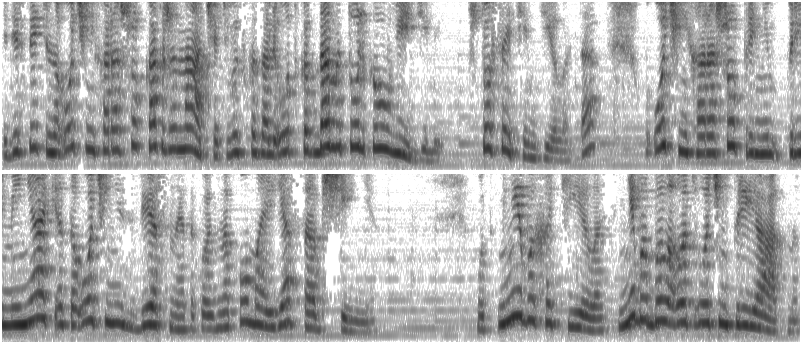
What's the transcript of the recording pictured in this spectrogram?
И действительно, очень хорошо, как же начать? Вы сказали, вот когда мы только увидели, что с этим делать? Да? Очень хорошо применять это очень известное такое знакомое я сообщение. Вот мне бы хотелось, мне бы было очень приятно.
